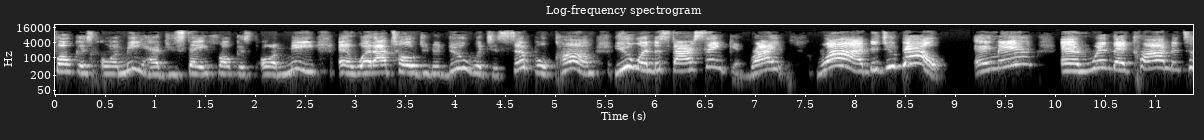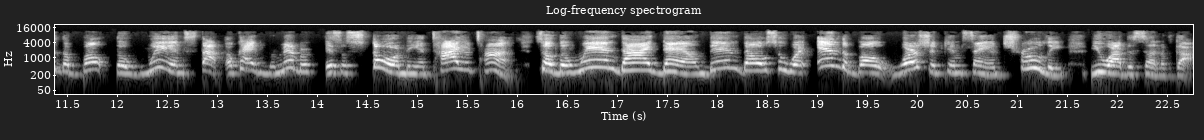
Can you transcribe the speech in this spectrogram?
focused on me? Had you stayed focused on me and what I told you to do, which is simple, come, you wouldn't have started sinking, right? Why did you doubt? Amen. And when they climbed into the boat, the wind stopped. Okay, remember, it's a storm the entire time. So the wind died down. Then those who were in the boat worshiped him, saying, Truly, you are the Son of God.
